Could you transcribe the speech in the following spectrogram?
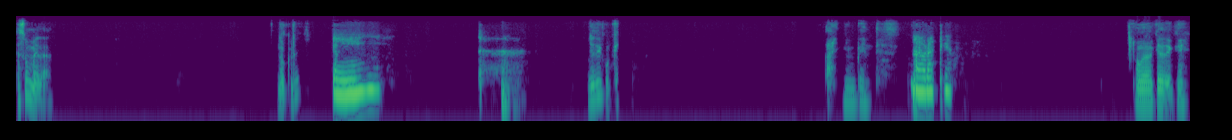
es humedad. ¿No crees? Eh, Yo digo que. Ay, no inventes. ¿Ahora qué? ¿Ahora qué de qué?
